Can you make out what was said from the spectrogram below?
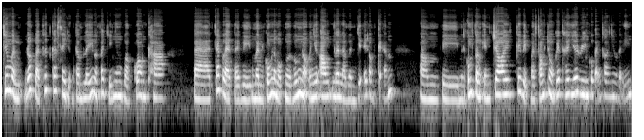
Chứ mình rất là thích cách xây dựng tâm lý và phát triển nhân vật của ông Carl và chắc là tại vì mình cũng là một người hướng nội như ông nên là mình dễ đồng cảm um, vì mình cũng từng enjoy cái việc mà sống trong một cái thế giới riêng của bản thân như vậy.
